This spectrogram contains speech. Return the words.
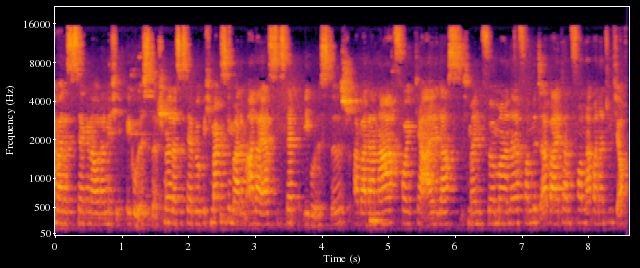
Aber das ist ja genau dann nicht egoistisch. Ne? Das ist ja wirklich maximal im allerersten Step egoistisch. Aber danach folgt ja all das, ich meine, die Firma ne, von Mitarbeitern, von aber natürlich auch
